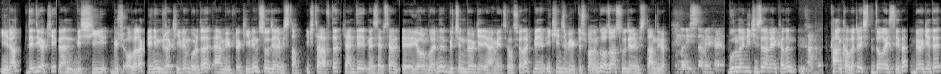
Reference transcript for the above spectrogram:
İran. Bir de diyor ki ben bir Şii güç olarak benim rakibim burada en büyük rakibim Suudi Arabistan. İki tarafta kendi mezhepsel e, yorumlarını bütün bölgeye yaymaya çalışıyorlar. Benim ikinci büyük düşmanım da o zaman Suudi Arabistan diyor. Bunların ikisi de Amerika'yla Bunların ikisi Amerika'nın e, kankalı. kankaları işte dolayısıyla bölgede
